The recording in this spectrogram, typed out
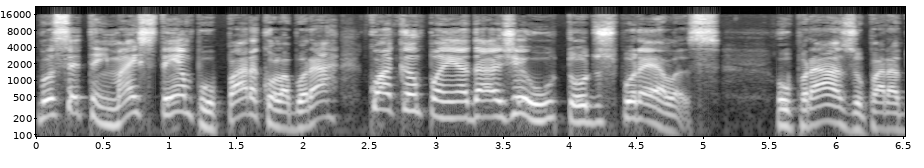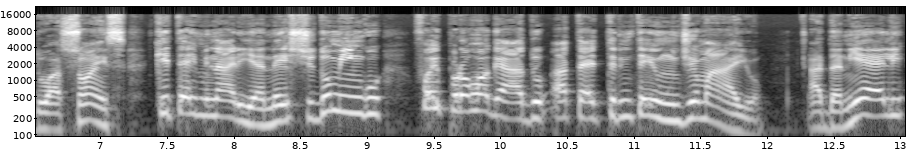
você tem mais tempo para colaborar com a campanha da AGU Todos por Elas. O prazo para doações, que terminaria neste domingo, foi prorrogado até 31 de maio. A Daniele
